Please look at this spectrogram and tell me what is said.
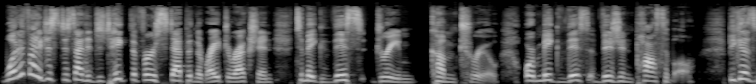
what if I just decided to take the first step in the right direction to make this dream come true or make this vision possible? Because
